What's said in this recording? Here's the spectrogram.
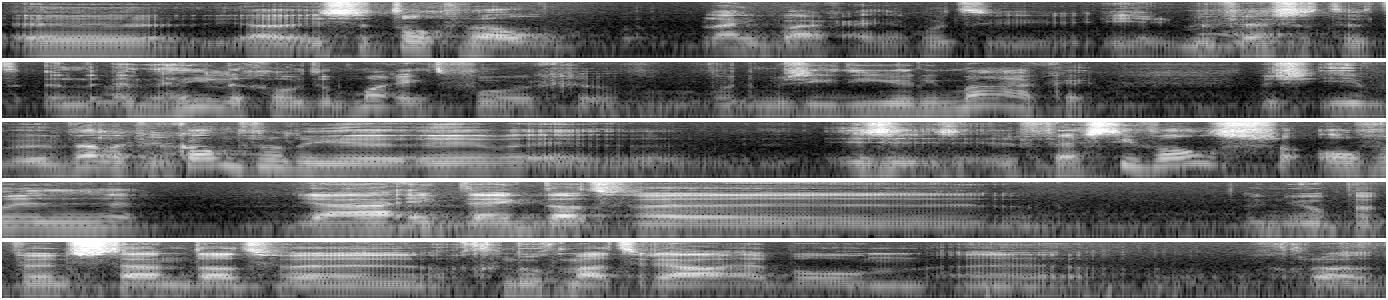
eh, ja, is het toch wel blijkbaar, en goed, Erik bevestigt het, een, een hele grote markt voor, voor de muziek die jullie maken. Dus welke kant willen je? eh, eh, is het festivals? Of Ja, ik denk dat we nu op het punt staan dat we genoeg materiaal hebben om eh, groot,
